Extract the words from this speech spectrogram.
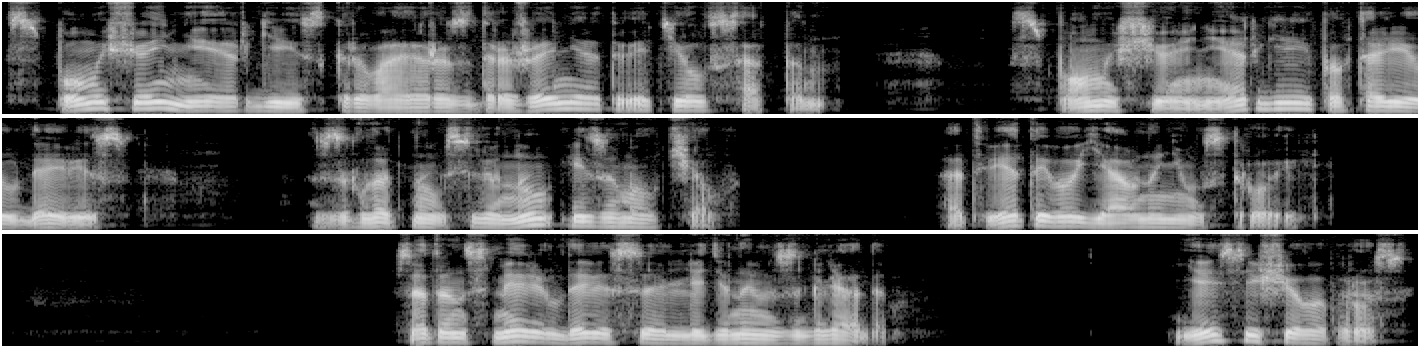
С помощью энергии, скрывая раздражение, ответил Саттон. С помощью энергии, повторил Дэвис, сглотнул слюну и замолчал. Ответ его явно не устроили. Саттон смерил Дэвиса ледяным взглядом. «Есть еще вопрос?»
